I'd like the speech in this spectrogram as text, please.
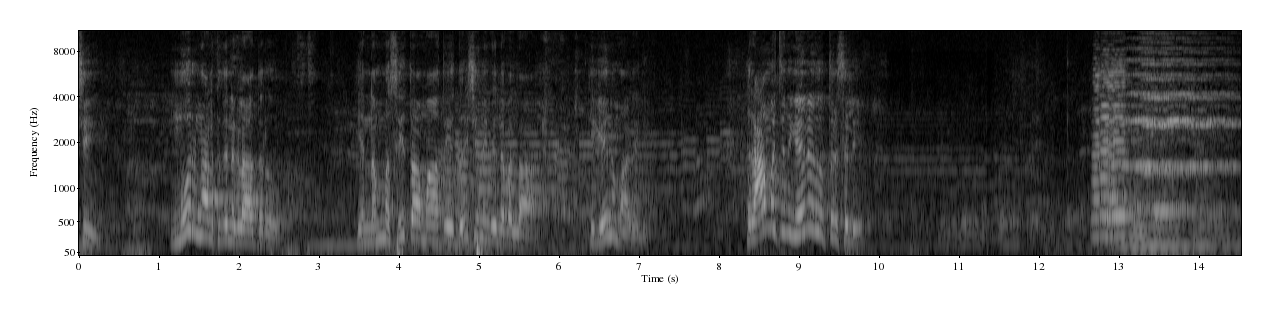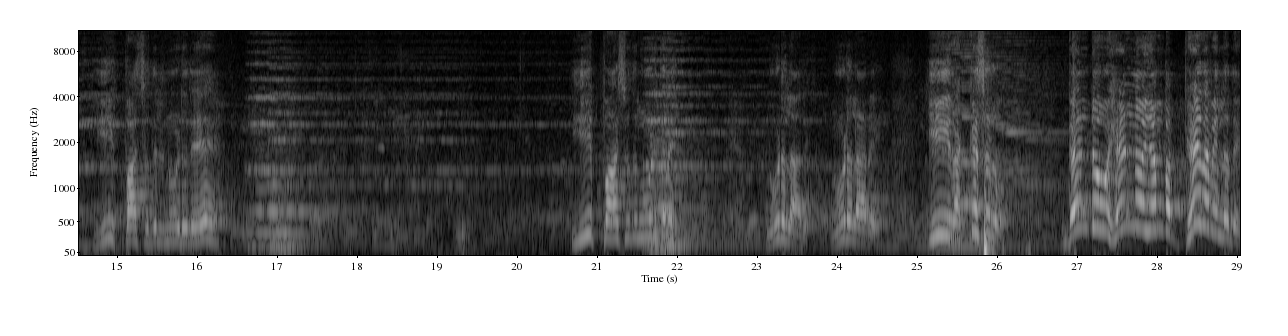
ಪ್ರವೇಶಿಸಿ ಮೂರು ನಾಲ್ಕು ದಿನಗಳಾದರೂ ನಮ್ಮ ಸೀತಾಮಾತೆ ದರ್ಶನವಿಲ್ಲವಲ್ಲ, ಹೀಗೇನು ಮಾಡಲಿ? ರಾಮಚಂದ್ರಿಗೆ ಏನೇನು ಉತ್ತರಿಸಲಿ? ಈ ಪಾರ್ಶ್ವದಲ್ಲಿ ನೋಡಿದ್ರೆ ಈ ಪಾರ್ಶ್ವದಲ್ಲಿ ನೋಡಿದರೆ ನೋಡಲಾರೆ ನೋಡಲಾರೆ. ಈ ರಕ್ಕಸರು ಗಂಡು ಹೆಣ್ಣು ಎಂಬ ಭೇದವಿಲ್ಲದೆ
